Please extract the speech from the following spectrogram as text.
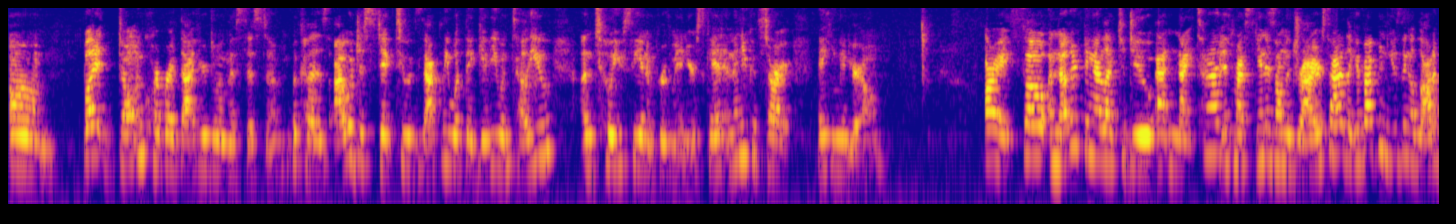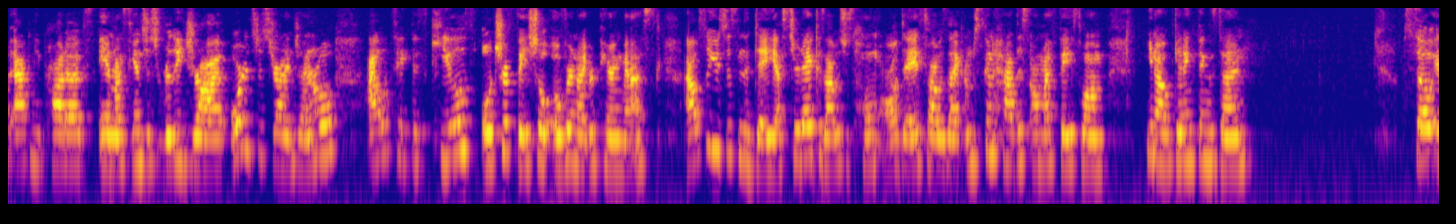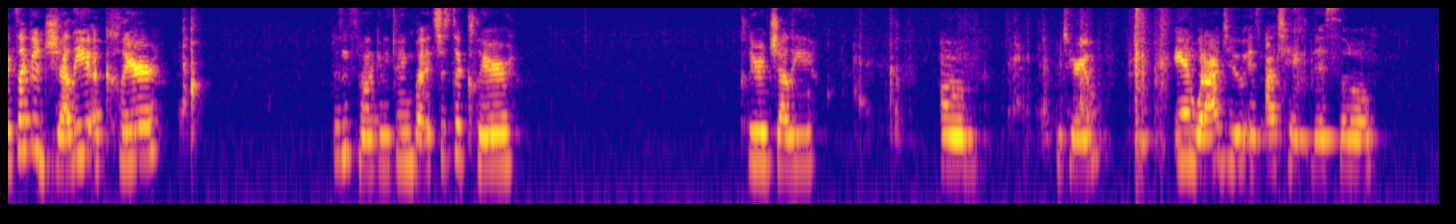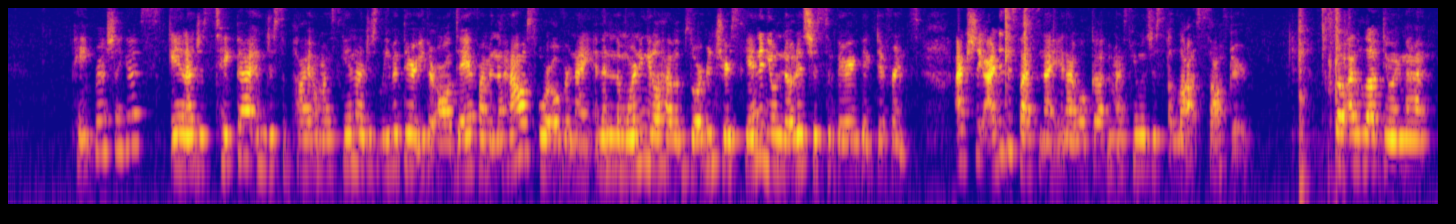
Um, but don't incorporate that if you're doing this system because I would just stick to exactly what they give you and tell you until you see an improvement in your skin and then you can start making it your own. Alright, so another thing I like to do at nighttime if my skin is on the drier side, like if I've been using a lot of acne products and my skin's just really dry or it's just dry in general, I will take this Kiehl's Ultra Facial Overnight Repairing Mask. I also used this in the day yesterday because I was just home all day, so I was like, I'm just going to have this on my face while I'm, you know, getting things done. So it's like a jelly, a clear, doesn't smell like anything, but it's just a clear, clear jelly um, material. And what I do is I take this little paintbrush, I guess, and I just take that and just apply it on my skin. I just leave it there either all day if I'm in the house or overnight. And then in the morning, it'll have absorbed into your skin and you'll notice just a very big difference. Actually, I did this last night and I woke up and my skin was just a lot softer. So I love doing that.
